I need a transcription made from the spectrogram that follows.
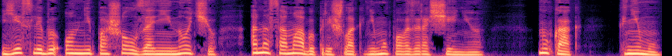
Если бы он не пошел за ней ночью, она сама бы пришла к нему по возвращению. Ну как, к нему.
